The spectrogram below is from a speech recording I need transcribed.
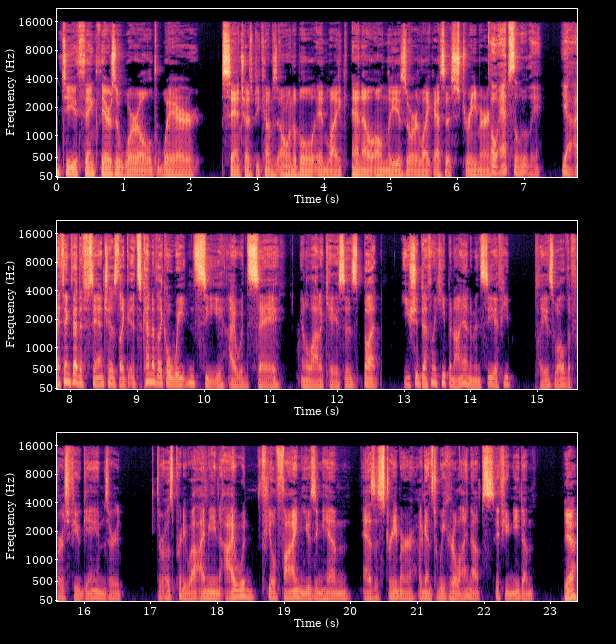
Do you think there's a world where Sanchez becomes ownable in like NL onlys or like as a streamer? Oh, absolutely. Yeah, I think that if Sanchez, like, it's kind of like a wait and see, I would say, in a lot of cases, but you should definitely keep an eye on him and see if he plays well the first few games or throws pretty well. I mean, I would feel fine using him as a streamer against weaker lineups if you need him. Yeah,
